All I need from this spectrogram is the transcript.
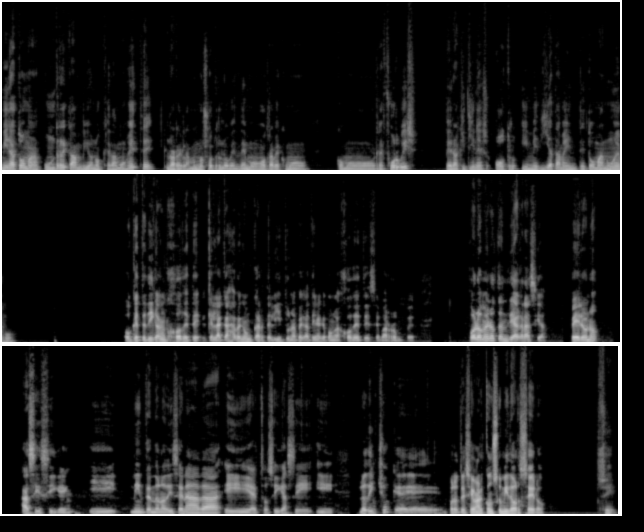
Mira, toma, un recambio, nos quedamos este, lo arreglamos nosotros lo vendemos otra vez como, como refurbish, pero aquí tienes otro, inmediatamente, toma, nuevo. O que te digan, jódete, que en la caja venga un cartelito, una pegatina que ponga jódete, se va a romper. Por lo menos tendría gracia, pero no. Así siguen. Y Nintendo no dice nada, y esto sigue así, y lo dicho, que protección al consumidor cero. Sí.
